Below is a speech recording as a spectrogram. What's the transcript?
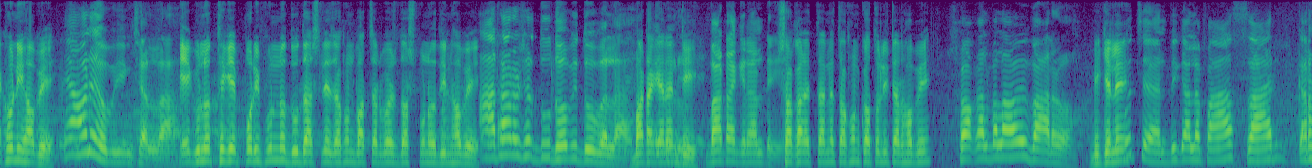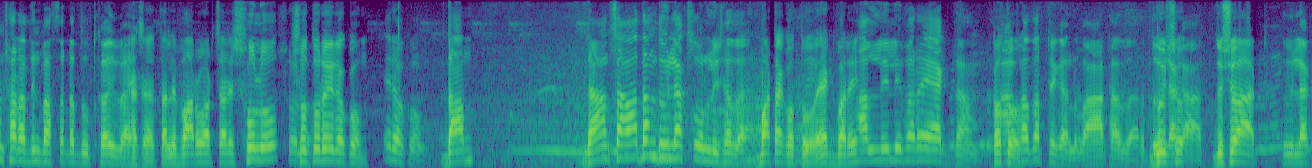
এখনই হবে? এখনই হবে ইনশাল্লাহ। এগুলোর থেকে পরিপূর্ণ দুধ আসলে যখন বাচ্চার বয়স দশ পনেরো দিন হবে? আঠারোশের দুধ হবে দুবেলা। বাটা guarantee? বাটা গ্যারান্টি। সকালের টানে তখন কত লিটার হবে? সকালবেলা হবে বারো। বিকেলে? বুঝছেন? বিকালে পাঁচ চার কারণ সারাদিন বাচ্চাটা দুধ খাওয়াই ভাই। আচ্ছা তাহলে বারো আর চারে ষোলো। সতেরো এরকম? এরকম। দাম? দাম চাওয়া দাম দুই লাখ চল্লিশ হাজার। বাটা কত একবারে? আর লিলিভারে একদম কত? হাজার টাকা নেব আট হাজার। দুইশো দুইশো আট? দুই লাখ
